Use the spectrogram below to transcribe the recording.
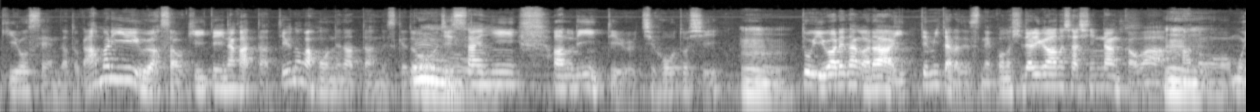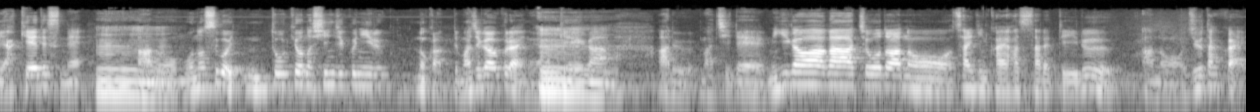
気汚染だとかあまりいい噂を聞いていなかったっていうのが本音だったんですけど、うん。実際にあのっていう地方都市うん。と言われながら行ってみたらですねこの左側の写真なんかは、うん。あのもう夜景ですね、うん。あのものすごいうん東京の新宿にいるのかって間違うくらいの夜景がある街で右側がちょうどあの最近開発されているあの住宅街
